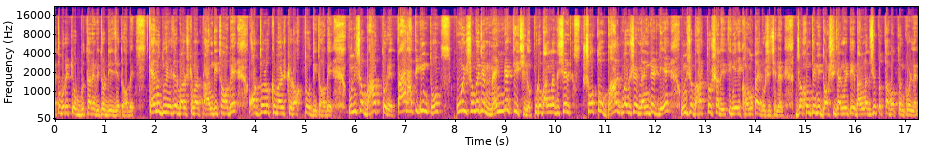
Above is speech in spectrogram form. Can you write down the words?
এত বড় একটি অভ্যুত্থানের ভিতর দিয়ে যেতে হবে? কেন দুই হাজার মানুষকে আমার প্রাণ দিতে হবে? অর্ধ লক্ষ মানুষকে রক্ত দিতে হবে। উনিশশো বাহাত্তরে তার হাতে কিন্তু ওই সময় যে ম্যান্ডেটটি ছিল, পুরো বাংলাদেশের শত ভাগ মানুষের ম্যান্ডেট নিয়ে উনিশশো বাহাত্তর সালে তিনি এই ক্ষমতায় বসেছিলেন। যখন তিনি দশই জানুয়ারিতে বাংলাদেশে প্রত্যাবর্তন করলেন।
